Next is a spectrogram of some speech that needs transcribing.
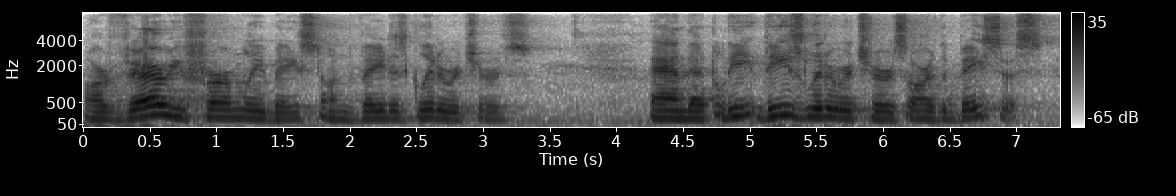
are very firmly based on Vedic literatures, and that these literatures are the basis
